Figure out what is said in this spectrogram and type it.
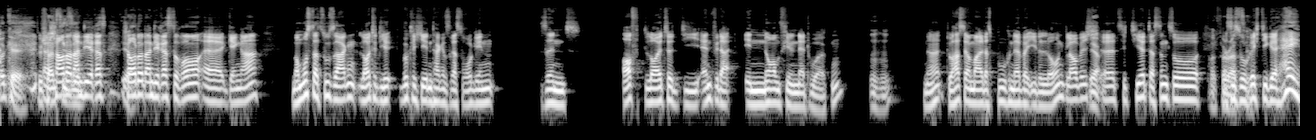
Okay, du Ja, Shoutout an die, Res Ja. Shoutout an die Restaurantgänger. Man muss dazu sagen, Leute, die wirklich jeden Tag ins Restaurant gehen, sind oft Leute, die entweder enorm viel networken. Mhm. Ne? Du hast ja mal das Buch Never Eat Alone, glaube ich, Ja. äh, zitiert. Das sind so, das sind so richtige, hey,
